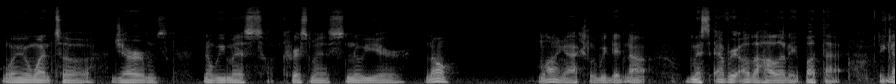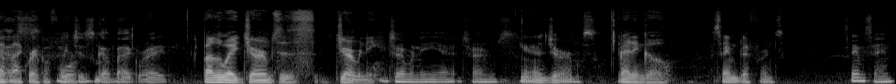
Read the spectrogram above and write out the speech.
when we went to germs you know we missed christmas new year no I'm lying actually we did not we missed every other holiday but that we got Yes, back right before We just got back right. By the way, Germs is Germany. Germany, yeah, germs. yeah germs I didn't go. same difference Same, same.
